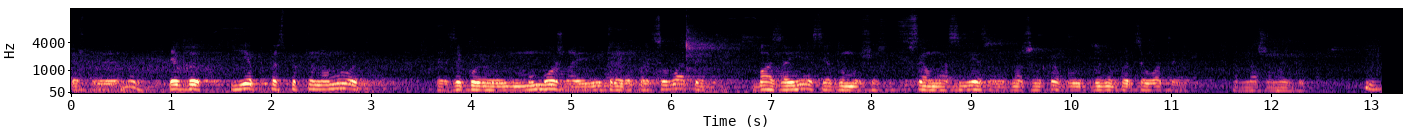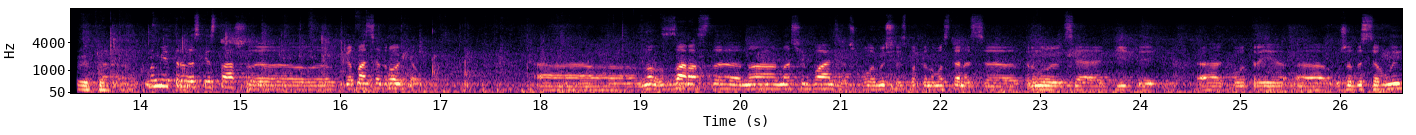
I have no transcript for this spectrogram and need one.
Теж, е, ну, якби є перспективна молодь, е, з якою можна і треба працювати. База є, я думаю, що все в нас є, в наших руках будемо- працювати в нашому майбутньому. Ну, мій тренерський стаж е, 15 років. Ну, Зараз е, на нашій базі школи вищої спортивної майстерності е, тренуються діти, е, котрі вже досягли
